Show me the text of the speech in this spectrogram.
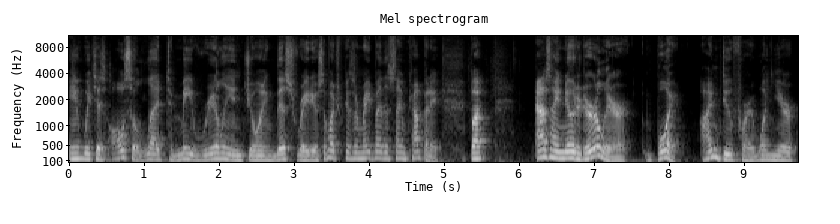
and which has also led to me really enjoying this radio so much because they're made by the same company. But as I noted earlier, boy, I'm due for a one year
